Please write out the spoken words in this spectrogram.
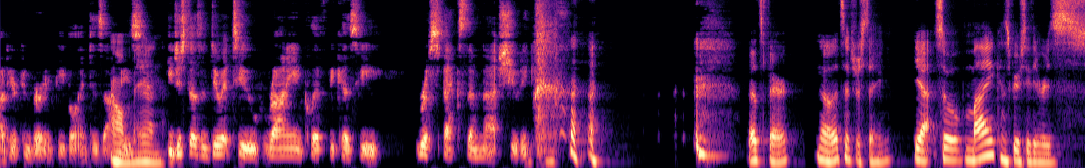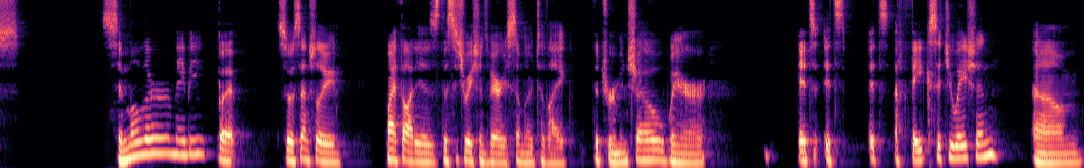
out here converting people into zombies. oh zombies. man. He just doesn't do it to Ronnie and Cliff because he respects them not shooting. that's fair. No, that's interesting. Yeah, so my conspiracy theory is similar maybe, but so essentially my thought is the situation is very similar to like the Truman show where it's it's it's a fake situation um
